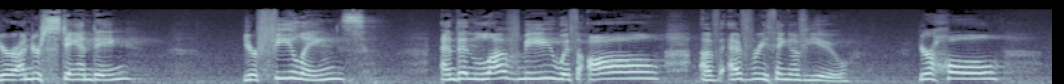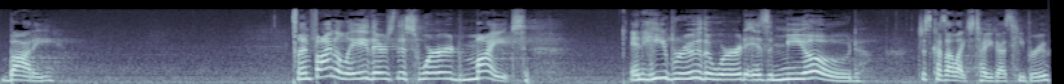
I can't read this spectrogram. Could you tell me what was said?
your understanding, your feelings, and then love me with all of everything of you, your whole body. And finally, there's this word might. In Hebrew, the word is miod just because I like to tell you guys Hebrew,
